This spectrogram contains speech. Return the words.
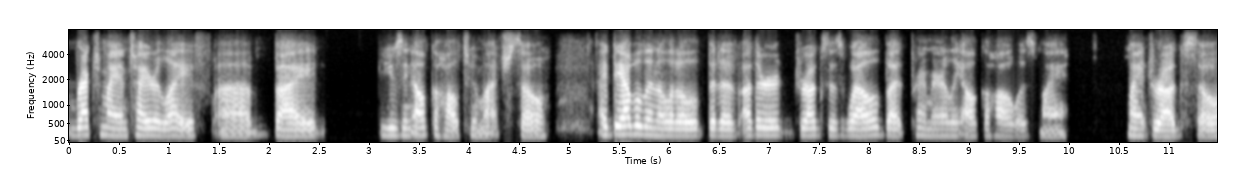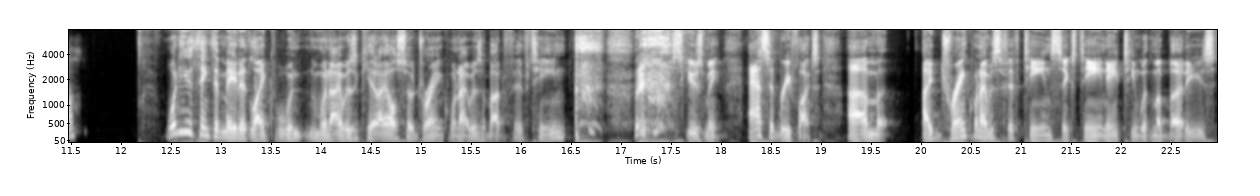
wrecked my entire life uh, by using alcohol too much. So. I dabbled in a little bit of other drugs as well, but primarily alcohol was my my drug. So what do you think that made it like when when I was a kid? I also drank when I was about fifteen. Excuse me, acid reflux. Um, I drank when I was 15, 16, 18 with my buddies,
